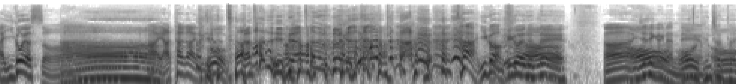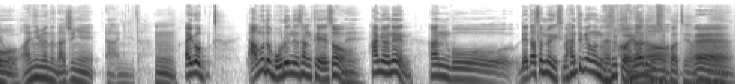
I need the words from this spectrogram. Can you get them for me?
아 이거였어. 아, 아 야타가 아니고 나타는, 나타는 타 이거 이거였는데 아, 이제 생각났네. 어, 괜찮다, 이거. 아니면은 나중에, 아, 아닙니다. 음. 아 이거 아무도 모르는 상태에서 네. 하면은 한 뭐 네다섯 명 있으면 한두 명은 웃을 거예요. 하나는 웃을 것 같아요. 네. 네.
